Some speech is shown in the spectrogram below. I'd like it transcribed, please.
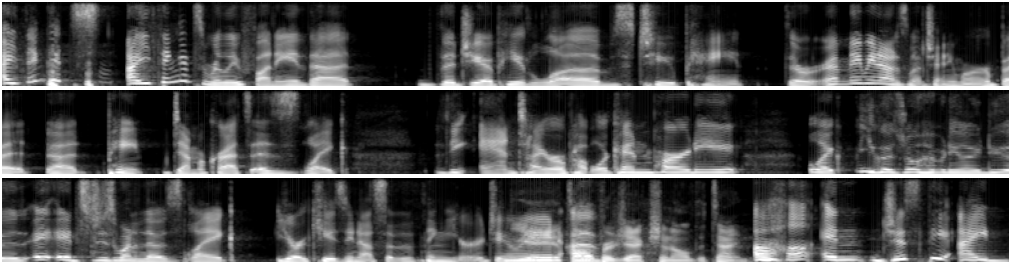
I think it's I think it's really funny that the GOP loves to paint their uh, maybe not as much anymore, but uh, paint Democrats as like the anti-Republican party. Like you guys don't have any ideas. It- it's just one of those like you're accusing us of the thing you're doing. Yeah, it's all projection all the time. uh huh. And just the I,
